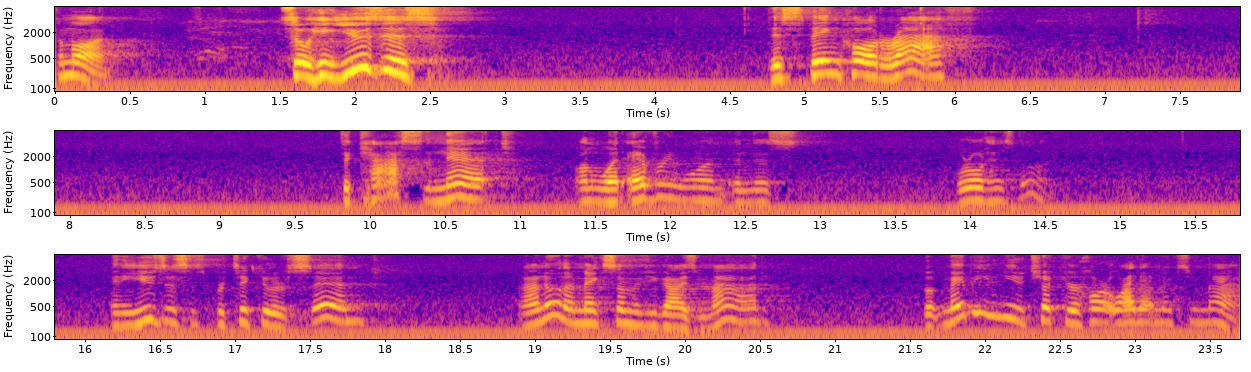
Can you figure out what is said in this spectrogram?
Come on. So he uses this thing called wrath to cast the net on what everyone in this world has done. And he uses this particular sin. And I know that makes some of you guys mad, but maybe you need to check your heart why that makes you mad.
